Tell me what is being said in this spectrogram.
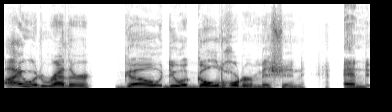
I would rather go do a gold hoarder mission and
